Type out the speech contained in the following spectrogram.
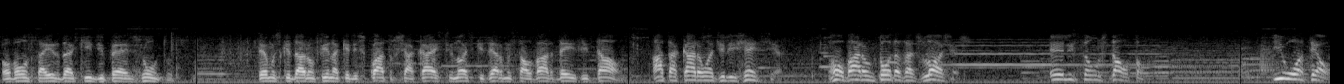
ou vão sair daqui de pé juntos. Temos que dar um fim naqueles quatro chacais se nós quisermos salvar Daisy Town. Atacaram a diligência. Roubaram todas as lojas. Eles são os Dalton. E o hotel?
